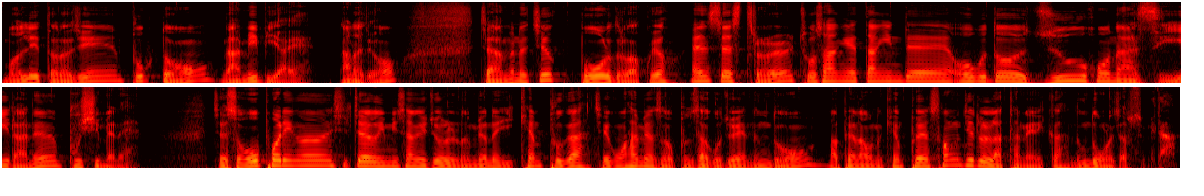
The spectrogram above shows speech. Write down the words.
멀리 떨어진 북동 나미비아의 나라죠. 자, 하면은 즉 보호로 들어갔고요. ancestral 조상의 땅인데 of the 주호안시라는 부시맨의 그래서 offering은 실제 의미상의 주어를 넣으면 이 캠프가 제공하면서 분사구조의 능동 앞에 나오는 캠프의 성질을 나타내니까 능동으로 잡습니다.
